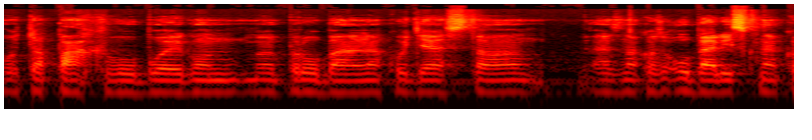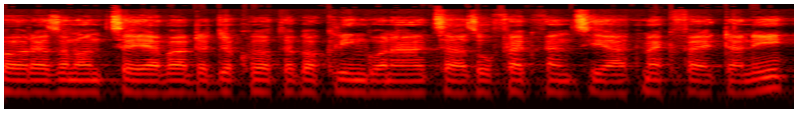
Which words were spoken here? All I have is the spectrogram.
ott a Pakvó bolygón próbálnak ugye ezt a, eznek az obelisknek a rezonanciájával, de gyakorlatilag a Klingon álcázó frekvenciát megfejteni,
